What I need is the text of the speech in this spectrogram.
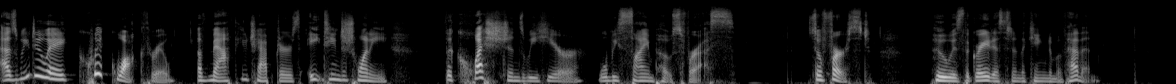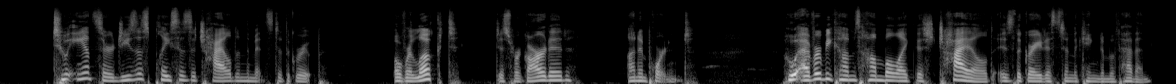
as we do a quick walkthrough of Matthew chapters 18 to 20, the questions we hear will be signposts for us. So, first, who is the greatest in the kingdom of heaven? To answer, Jesus places a child in the midst of the group overlooked, disregarded, unimportant. Whoever becomes humble like this child is the greatest in the kingdom of heaven.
